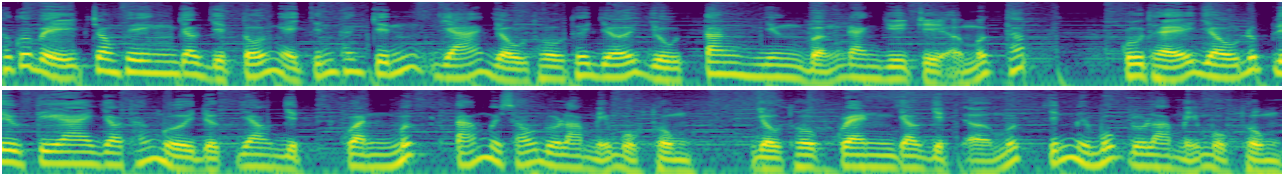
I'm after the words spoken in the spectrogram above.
Thưa quý vị, trong phiên giao dịch tối ngày 9 tháng 9, giá dầu thô thế giới dù tăng nhưng vẫn đang duy trì ở mức thấp. Cụ thể, dầu WTI giao tháng 10 được giao dịch quanh mức 86 đô la Mỹ một thùng, dầu thô Brent giao dịch ở mức 91 đô la Mỹ một thùng.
